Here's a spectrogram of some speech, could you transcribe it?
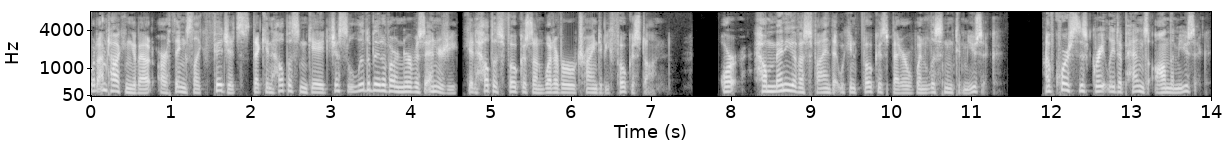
What I'm talking about are things like fidgets that can help us engage just a little bit of our nervous energy, can help us focus on whatever we're trying to be focused on. Or how many of us find that we can focus better when listening to music. Of course, this greatly depends on the music.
